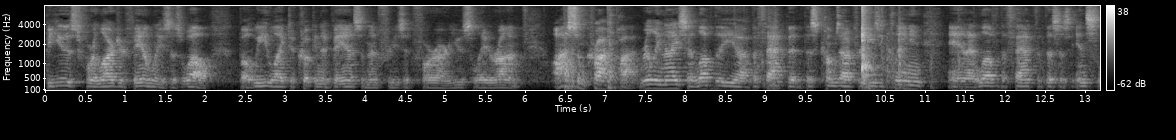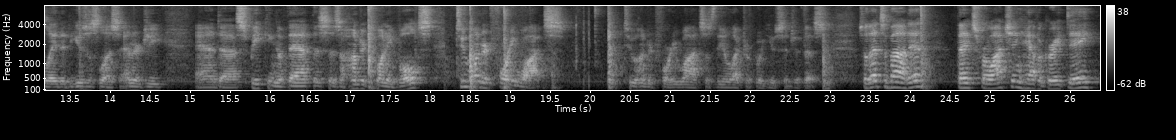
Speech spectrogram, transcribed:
be used for larger families as well. But we like to cook in advance and then freeze it for our use later on. Awesome crock pot, really nice. I love the, uh, the fact that this comes out for easy cleaning and I love the fact that this is insulated, uses less energy. And uh, speaking of that, this is 120 volts, 240 watts. 240 watts is the electrical usage of this. So that's about it. Thanks for watching. Have a great day.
